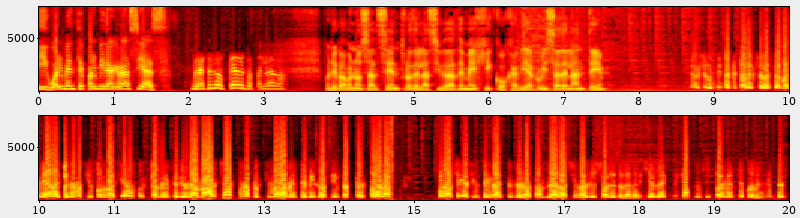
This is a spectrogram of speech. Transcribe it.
Igualmente, Palmira, gracias. Gracias a ustedes. Hasta luego. Bueno, y vámonos al centro de la Ciudad de México. Javier Ruiz, adelante. Sergio Lupita, ¿qué tal? Excelente mañana. Tenemos información justamente de una marcha. Son aproximadamente 1.200 personas. Son las ellas integrantes de la Asamblea Nacional de Usuarios de la Energía Eléctrica, principalmente provenientes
